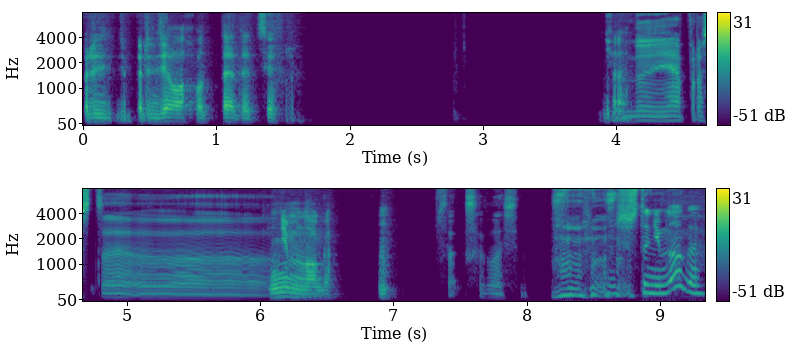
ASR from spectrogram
в пределах вот этой цифры. Да. Ну, я просто... Э... Немного. Согласен. Что, немного?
